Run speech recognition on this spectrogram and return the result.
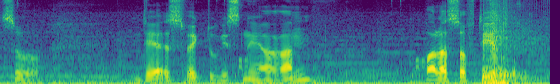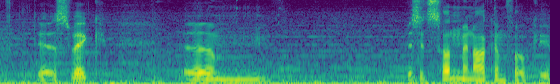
So. Der ist weg. Du gehst näher ran. Ballerst auf den. Der ist weg. Ähm. Bist jetzt dran, mein Nahkämpfer, okay.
